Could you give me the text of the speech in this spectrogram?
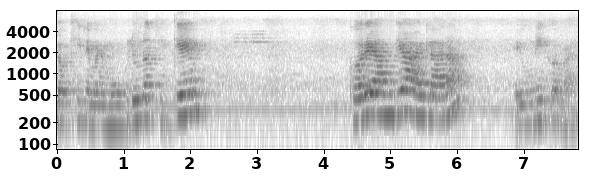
લખીને મને મોકલ્યું નથી. કેમ? ઘરે આમ ગયા એટલે આરામ? એવું નહીં કરવાનું.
